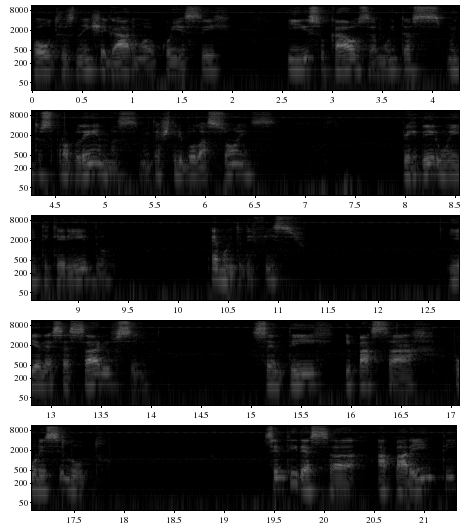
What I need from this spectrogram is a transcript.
Outros nem chegaram ao conhecer, e isso causa muitas, muitos problemas, muitas tribulações. Perder um ente querido é muito difícil. E é necessário, sim, sentir e passar por esse luto. Sentir essa aparente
